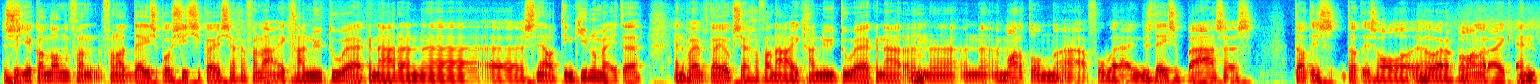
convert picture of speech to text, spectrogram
Dus je kan dan van, vanuit deze positie kan je zeggen van nou, ik ga nu toewerken naar een eh, eh, snelle 10 kilometer. En op een gegeven moment kan je ook zeggen van nou, ik ga nu toewerken naar een, eh, een, een marathon voorbereiding. Dus deze basis, dat is, dat is al heel erg belangrijk. En,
